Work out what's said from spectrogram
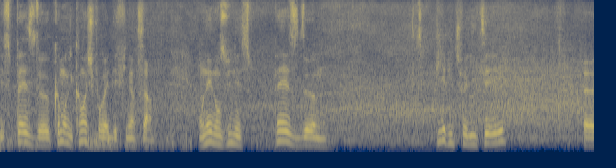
espèce de. Comment, comment je pourrais définir ça? On est dans une espèce de spiritualité euh,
